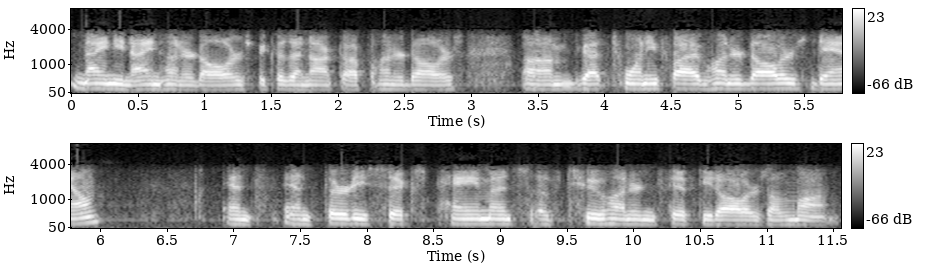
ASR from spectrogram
ninety nine hundred dollars because I knocked off a hundred dollars. Um, got twenty five hundred dollars down and and 36 payments of $250 a month.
